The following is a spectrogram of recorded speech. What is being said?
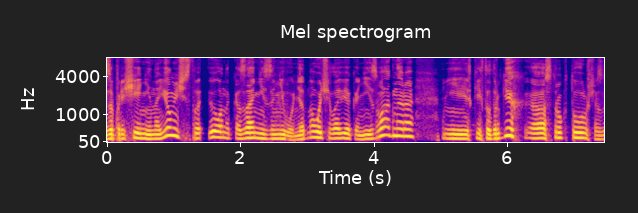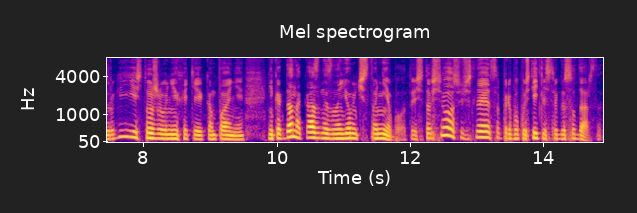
запрещении наемничества и о наказании за него. Ни одного человека ни из Вагнера, ни из каких-то других э, структур, сейчас другие есть тоже у них эти компании, никогда наказаны за наемничество не было. То есть это все осуществляется при попустительстве государства.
